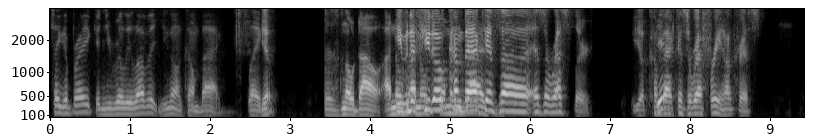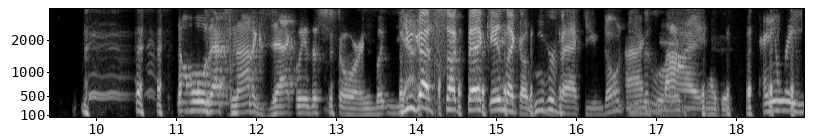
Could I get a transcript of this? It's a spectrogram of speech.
take a break and you really love it, you're gonna come back. Like Yep. there's no doubt. I know. Even I if know you don't many come back guys- as a as a wrestler, you'll come Yeah. back as a referee, huh, Chris? No, that's not exactly the story, but yeah. You got sucked back in like a Hoover vacuum. Don't I even did. lie. Anyway,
